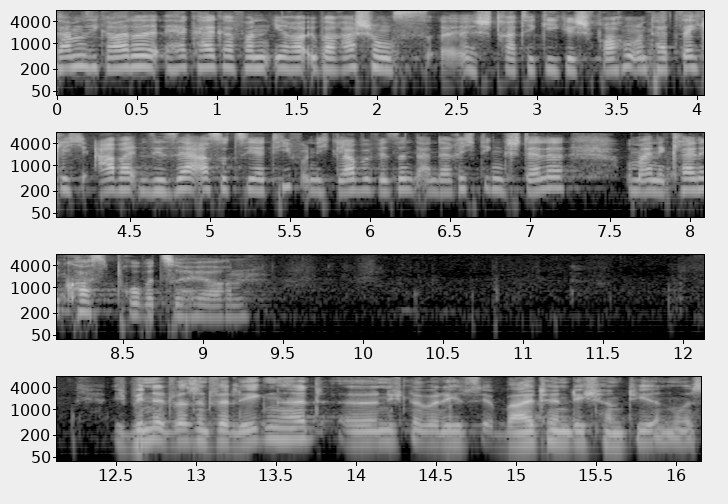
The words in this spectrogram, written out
haben Sie gerade, Herr Kalker, von Ihrer Überraschungsstrategie gesprochen und tatsächlich arbeiten Sie sehr assoziativ und ich glaube, wir sind an der richtigen Stelle, um eine kleine Kostprobe zu hören. Ich bin etwas in Verlegenheit, äh, nicht nur, weil ich jetzt hier beidhändig hantieren muss,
